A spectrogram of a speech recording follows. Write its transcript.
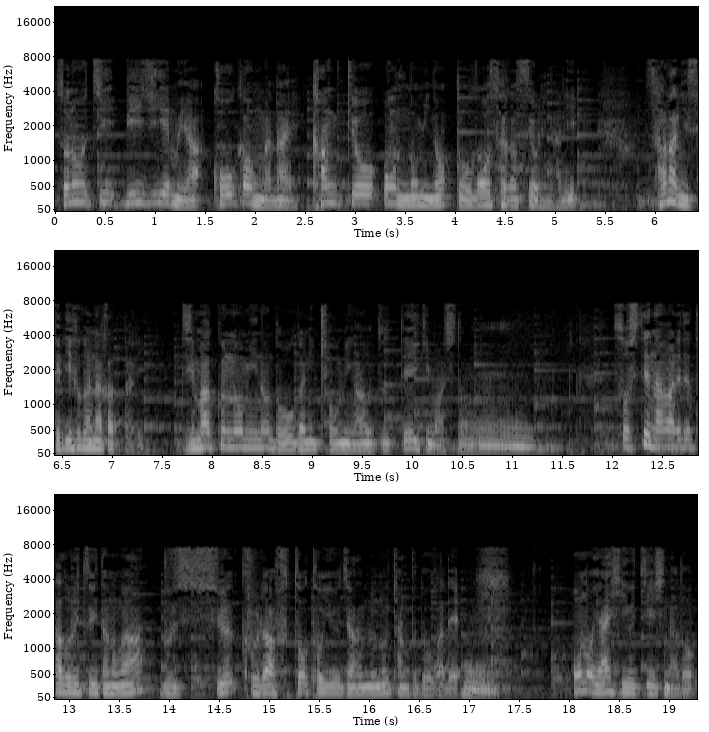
そのうち BGM や効果音がない環境音のみの動画を探すようになり、さらにセリフがなかったり、字幕のみの動画に興味が移っていきました。うん。そして流れでたどり着いたのが、ブッシュクラフトというジャンルのキャンプ動画で、うん。斧や火打ち石など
